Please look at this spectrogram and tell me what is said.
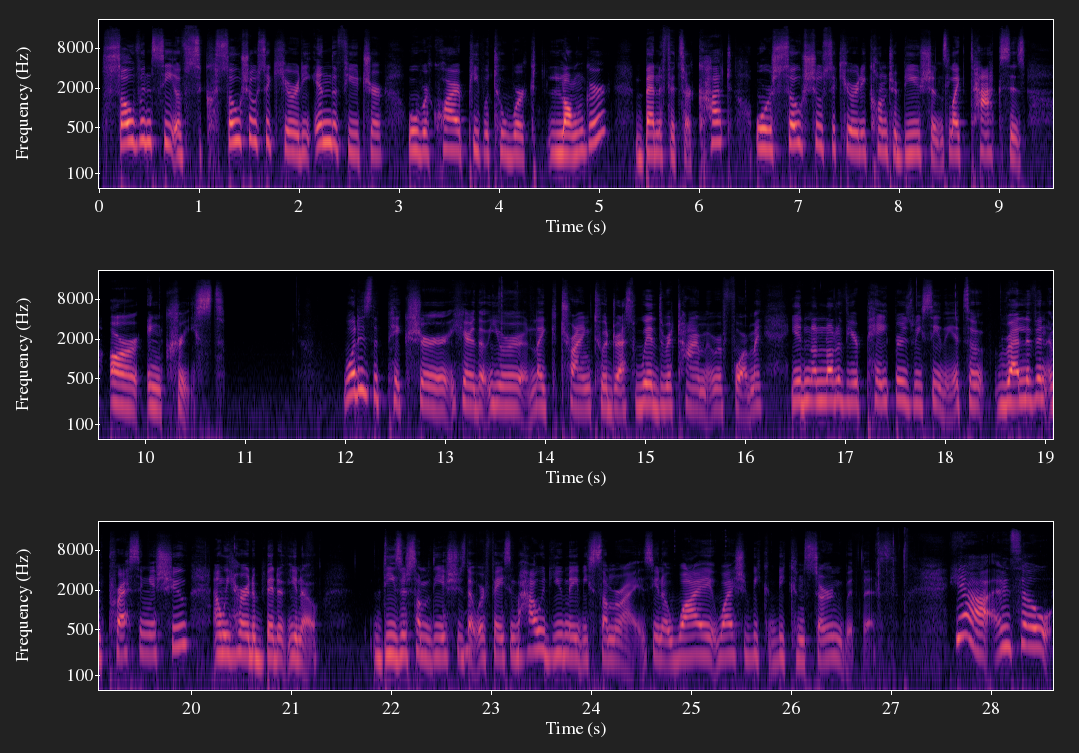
solvency of social security in the future will require people to work longer, benefits are cut, or social security contributions like taxes are increased. What is the picture here that you're like trying to address with retirement reform? In a lot of your papers, we see that it's a relevant and pressing issue, and we heard a bit of, you know, these are some of the issues that we're facing. But how would you maybe summarize? You know, why why should we be concerned with this? Yeah, I mean, so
